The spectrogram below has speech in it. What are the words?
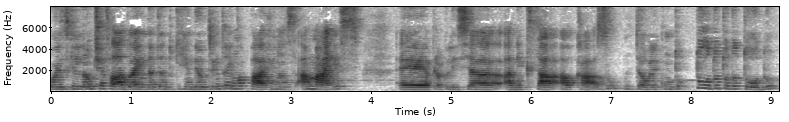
coisas que ele não tinha falado ainda, tanto que rendeu 31 páginas a mais é, para a polícia anexar ao caso. Então ele contou tudo, tudo, tudo.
